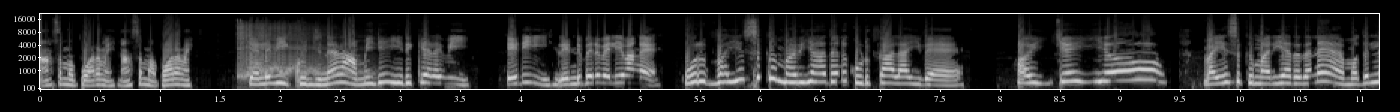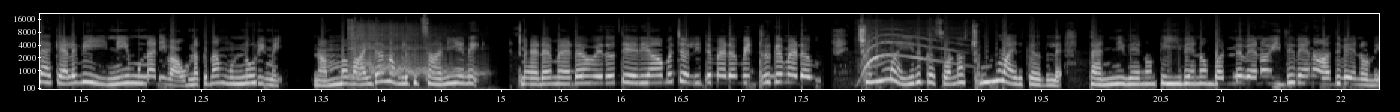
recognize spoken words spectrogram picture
நாசமா போறவன் நாசமா போறவன். கிளவி கொஞ்ச நேரம் அமைதியே இரு கிளவி எடி ரெண்டு பேரும் வெளியே வாங்க. ஒரு வயசுக்கு மரியாதை கொடுக்காளா இவ? ஐயையோ! வயசுக்கு மரியாதை தானே? முதல்ல கிளவி நீ முன்னாடி வா. உனக்கு தான் முன்னுரிமை. நம்ம வாய் தான் நம்மளுக்கு சனியனே. மேடம் மேடம் ஏதோ தெரியாம சொல்லிட்டு மேடம் விட்டுருக்க மேடம். சும்மா இருக்க சொன்னா சும்மா இருக்கிறது இல்ல. தண்ணி வேணும் டீ வேணும் பண்ணு வேணும் இது வேணும் அது வேணும்னு.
